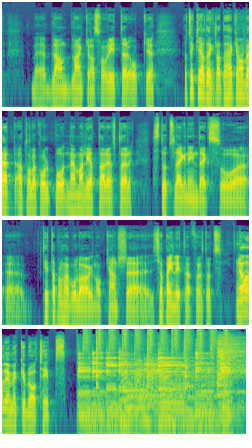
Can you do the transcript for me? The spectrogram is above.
eh, bland blankarnas favoriter. Och eh, jag tycker helt enkelt att det här kan vara värt att hålla koll på när man letar efter studslägen index. Så titta på de här bolagen och kanske köpa in lite för en studs. Ja, det är mycket bra tips.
